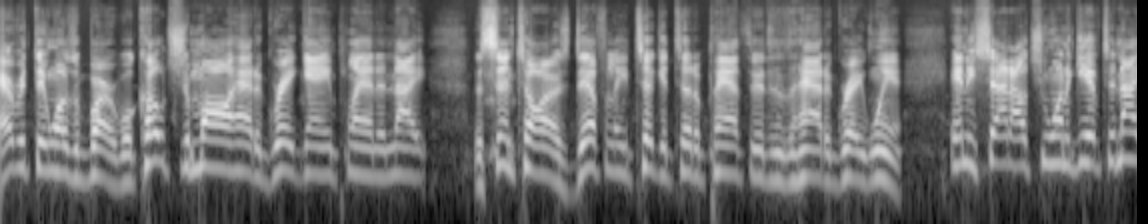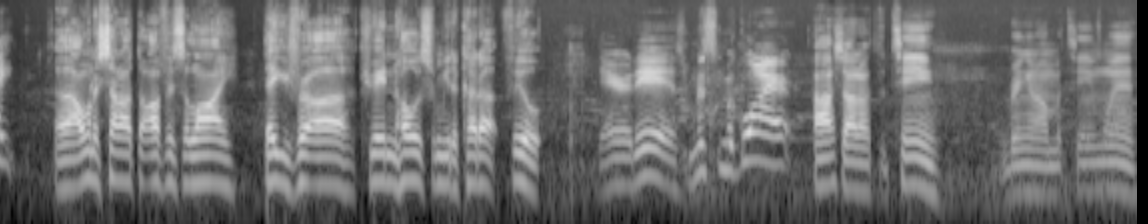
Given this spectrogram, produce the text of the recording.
Everything was a blur. Well, Coach Jamal had a great game plan tonight. The Centaurs definitely took it to the Panthers and had a great win. Any shout outs you want to give tonight? Uh, I want to shout out the offensive line. Thank you for uh, creating holes for me to cut up field. There it is. Mr. McGuire. I shout out the team, bringing on my team win.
